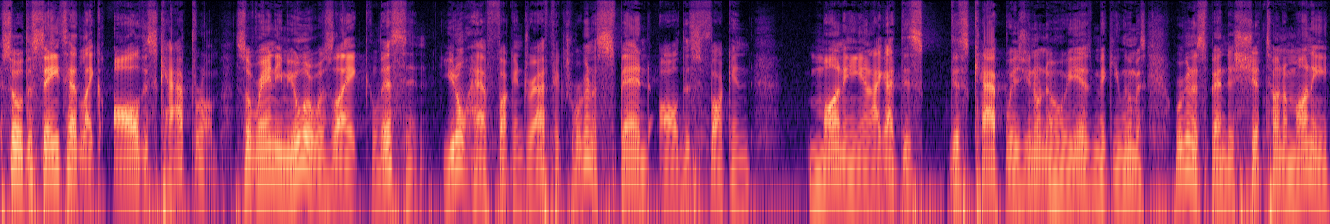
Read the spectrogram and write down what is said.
So the Saints had like all this cap room. So Randy Mueller was like, "Listen, you don't have fucking draft picks. We're gonna spend all this fucking money, and I got this this cap whiz. You don't know who he is, Mickey Loomis. We're gonna spend a shit ton of money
